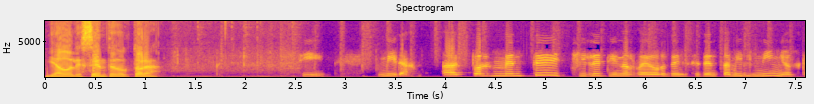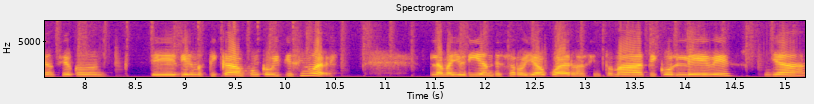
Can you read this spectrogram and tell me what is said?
y adolescentes, doctora. Sí, mira, actualmente Chile tiene alrededor de 70.000 niños que han sido eh, diagnosticados con COVID-19. La mayoría han desarrollado cuadros asintomáticos, leves, ya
